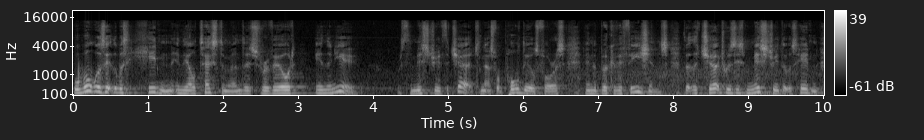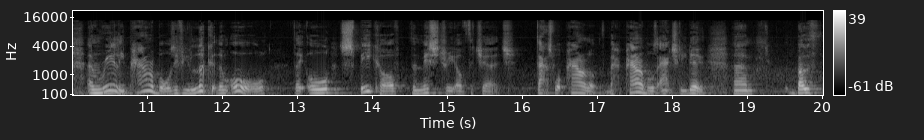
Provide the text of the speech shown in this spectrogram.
Well, what was it that was hidden in the Old Testament that's revealed in the New? It's the mystery of the church, and that's what Paul deals for us in the book of Ephesians. That the church was this mystery that was hidden. And really, parables, if you look at them all, they all speak of the mystery of the church. That's what parables actually do, um, both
